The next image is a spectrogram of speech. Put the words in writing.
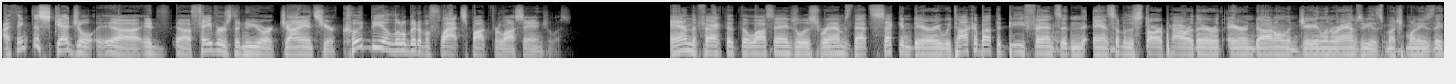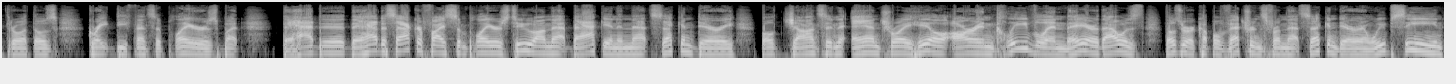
I think the schedule uh, it, uh, favors the New York Giants here. Could be a little bit of a flat spot for Los Angeles and the fact that the Los Angeles Rams, that secondary, we talk about the defense and, and some of the star power there with Aaron Donald and Jalen Ramsey, as much money as they throw at those great defensive players, but they had to they had to sacrifice some players too on that back end in that secondary. Both Johnson and Troy Hill are in Cleveland. There, that was those were a couple veterans from that secondary, and we've seen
